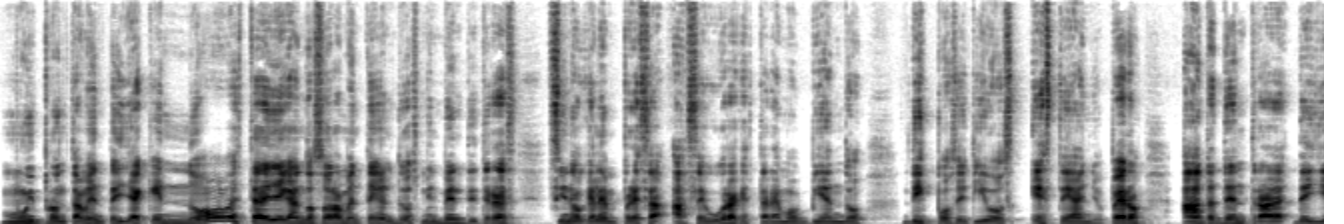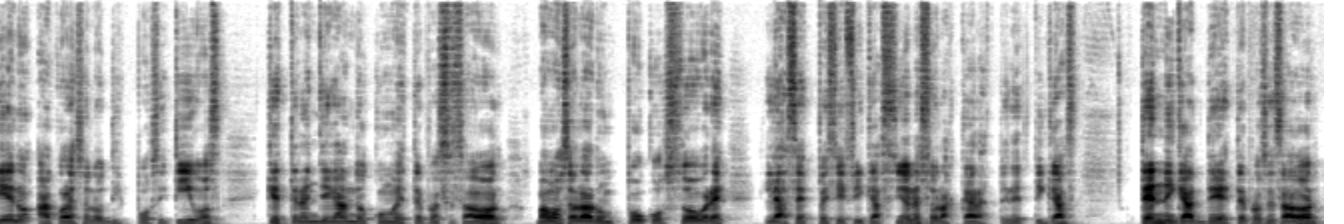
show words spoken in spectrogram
muy prontamente, ya que no estará llegando solamente en el 2023, sino que la empresa asegura que estaremos viendo dispositivos este año. Pero antes de entrar de lleno a cuáles son los dispositivos que estarán llegando con este procesador, vamos a hablar un poco sobre las especificaciones o las características técnicas de este procesador.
